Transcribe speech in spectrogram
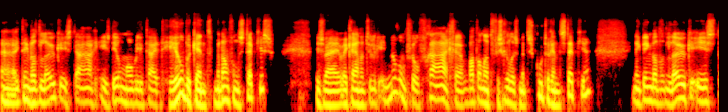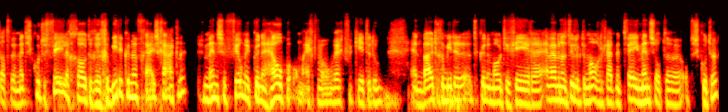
Eh, ik denk dat het leuke is, daar is deelmobiliteit heel bekend, maar dan van de stepjes. Dus wij, wij krijgen natuurlijk enorm veel vragen wat dan het verschil is met de scooter en het stepje. En ik denk dat het leuke is dat we met de scooters vele grotere gebieden kunnen vrijschakelen. Dus mensen veel meer kunnen helpen om echt woon-werkverkeer te doen. En buitengebieden te kunnen motiveren. En we hebben natuurlijk de mogelijkheid met twee mensen op de, op de scooter.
